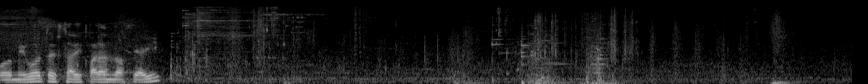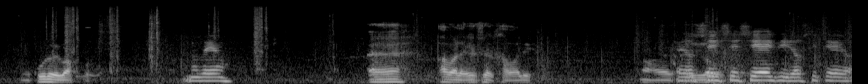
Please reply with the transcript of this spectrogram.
Por mi bote está disparando hacia ahí. Me curo y bajo. No veo. Eh, ah, vale, es el jabalí. No, a ver, Pero sí, lobo. sí, sí hay tiros, sí tiros.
